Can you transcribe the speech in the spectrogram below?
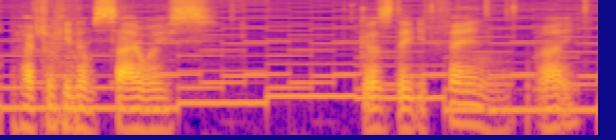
You have to hit them sideways. Because they defend, right?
